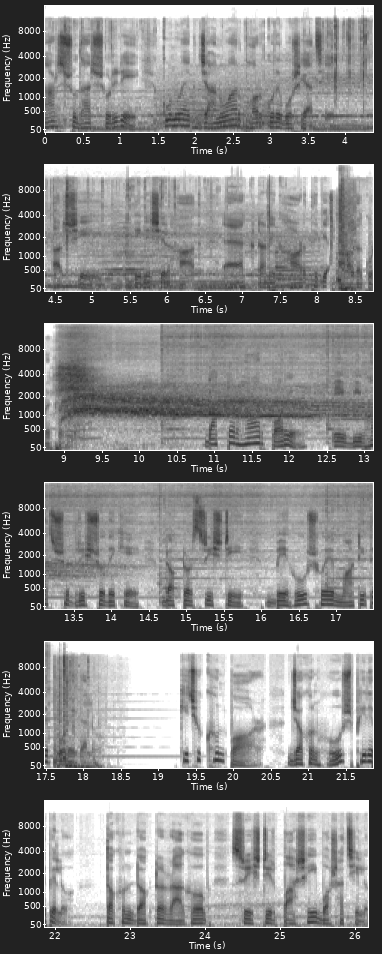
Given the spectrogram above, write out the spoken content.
নার্স সুধার শরীরে কোনো এক জানোয়ার ভর করে বসে আছে, আর সে দিনেশের হাত এক টানে ঘাড় থেকে আলাদা করে ফেলে। ডাক্তার হওয়ার পরেও এই বিভৎস দৃশ্য দেখে ডক্টর সৃষ্টি বেহুশ হয়ে মাটিতে পড়ে গেল। কিছুক্ষণ পর যখন হুঁশ ফিরে পেল তখন ডক্টর রাঘব সৃষ্টির পাশেই বসা ছিল।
